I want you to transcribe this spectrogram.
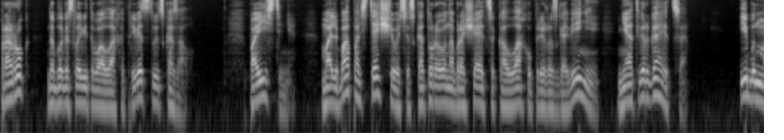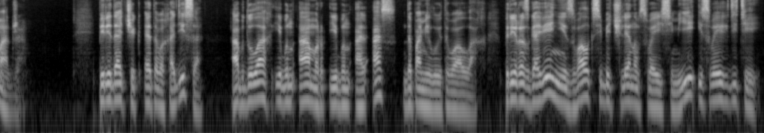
Пророк, да благословит его Аллах и приветствует, сказал, Поистине, мольба постящегося, с которой он обращается к Аллаху при разговении, не отвергается. Ибн Маджа. Передатчик этого хадиса Абдуллах ибн Амр ибн Аль-Ас, да помилует его Аллах, при разговении звал к себе членов своей семьи и своих детей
